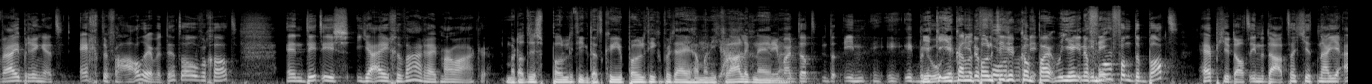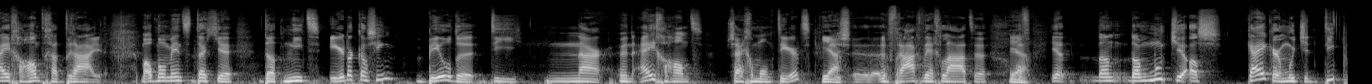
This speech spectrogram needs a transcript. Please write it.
wij brengen het echte verhaal, daar hebben we het net over gehad. En dit is je eigen waarheid maar maken. Maar dat is politiek, dat kun je politieke partijen helemaal niet ja, kwalijk nemen. Nee, maar dat, dat in, in, ik bedoel, je, je kan in, een politieke campagne... In, in een vorm van debat heb je dat inderdaad, dat je het naar je eigen hand gaat draaien. Maar op het moment dat je dat niet eerder kan zien, beelden die naar hun eigen hand zijn gemonteerd. Ja. Dus uh, een vraag weglaten. Ja. Of, ja, dan, dan moet je als kijker moet je diep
